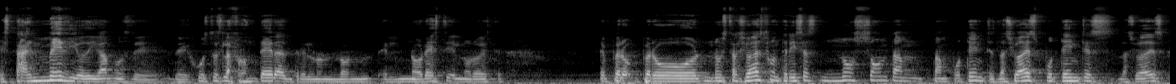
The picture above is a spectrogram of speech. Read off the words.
está en medio, digamos, de, justo es la frontera entre el, noreste y el noroeste. Eh, pero, pero nuestras ciudades fronterizas no son tan, tan potentes. Las ciudades potentes, las ciudades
